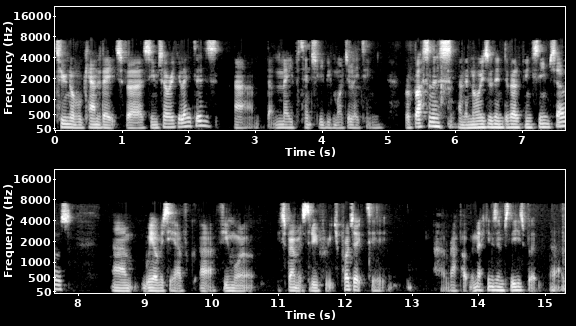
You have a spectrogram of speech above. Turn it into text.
two novel candidates for seam cell regulators um, that may potentially be modulating robustness and the noise within developing seam cells. Um, we obviously have a few more experiments to do for each project to uh, wrap up the mechanisms of these, but uh,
